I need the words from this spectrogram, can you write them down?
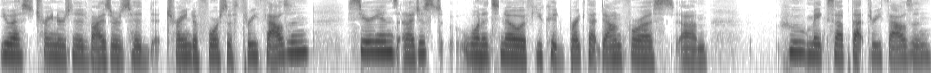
U.S. trainers and advisors had trained a force of 3,000 Syrians, and I just wanted to know if you could break that down for us. Um, who makes up that 3,000?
